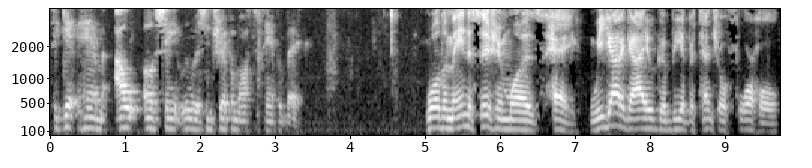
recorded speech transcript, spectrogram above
to get him out of St. Louis and ship him off to Tampa Bay? Well, the main decision was, hey, we got a guy who could be a potential four hole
